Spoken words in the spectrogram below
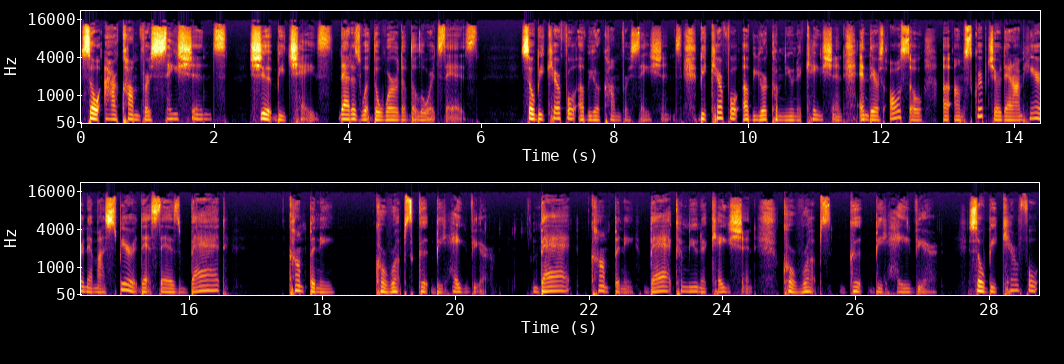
So our conversations should be chaste. That is what the word of the Lord says. So be careful of your conversations. Be careful of your communication. And there's also a um, scripture that I'm hearing in my spirit that says, bad company corrupts good behavior. Bad company, bad communication corrupts good behavior. So be careful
